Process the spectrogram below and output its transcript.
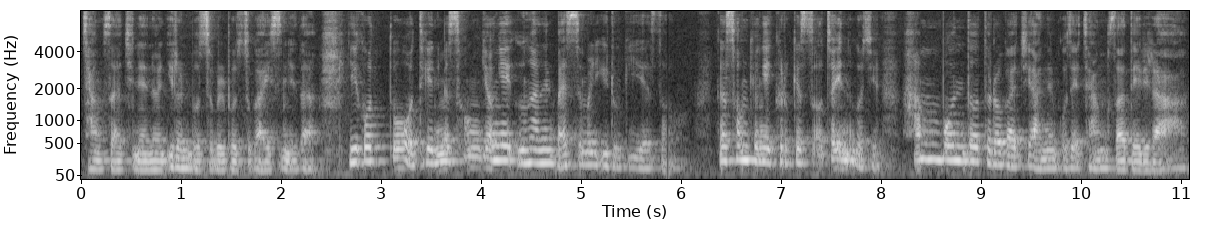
장사 지내는 이런 모습을 볼 수가 있습니다. 이것도 어떻게 되면 성경에 응하는 말씀을 이루기 위해서 그러니까 성경에 그렇게 써져 있는 것이 한 번도 들어가지 않은 곳에 장사되리라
